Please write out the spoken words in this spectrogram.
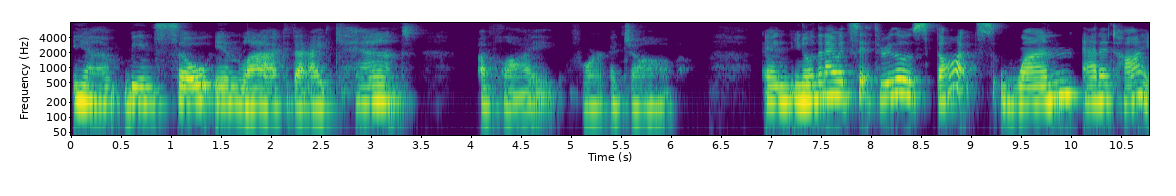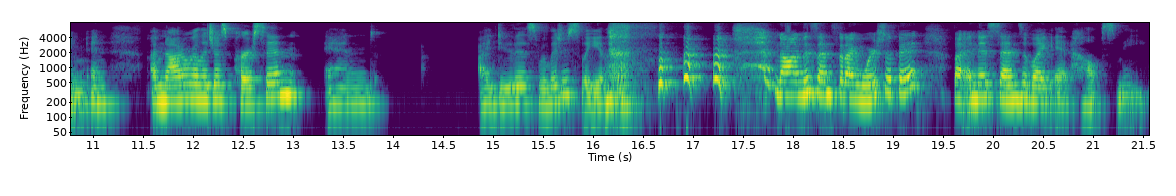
yeah, being so in lack that I can't apply for a job. And, you know, then I would sit through those thoughts one at a time. And I'm not a religious person and I do this religiously. not in the sense that I worship it, but in the sense of like it helps me.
